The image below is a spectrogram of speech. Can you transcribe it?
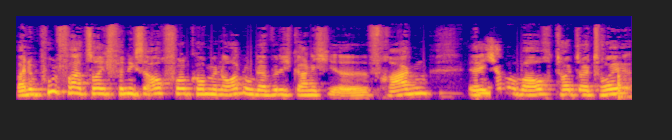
Bei dem Poolfahrzeug finde ich es auch vollkommen in Ordnung, da würde ich gar nicht äh, fragen. Äh, ich habe aber auch toi toi toi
